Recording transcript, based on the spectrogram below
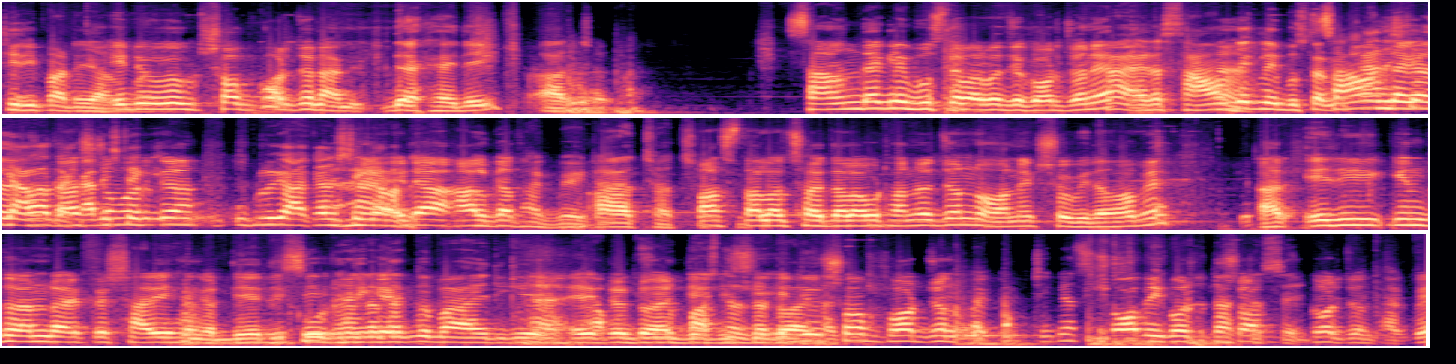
থ্রি পার্টে এটুকু সব গর্জন আমি দেখাই দেই। আচ্ছা। সাউন্ড দেখলে বুঝতে পারব যে গর্জনের। হ্যাঁ এটা সাউন্ড দেখলেই বুঝতে পারবেন Sound কানিশটা কি দেখা- আলাদা উপরে হ্যাঁ, এটা আলগা থাকবে এটা। আচ্ছা আচ্ছা পাঁচতলা ছয়তলা ওঠানোর জন্য অনেক সুবিধা হবে। আর এদিকে কিন্তু আমরা একটা শাড়ি হ্যাঙ্গার দিয়ে দিছি। হ্যাঙ্গার থাকবে বা এদিকে হ্যাঁ এটা ডয়ার দিয়ে দিছি। এদিকে সব গর্জন থাকবে ঠিক আছে? সব এই গর্জন সব গর্জন থাকবে।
